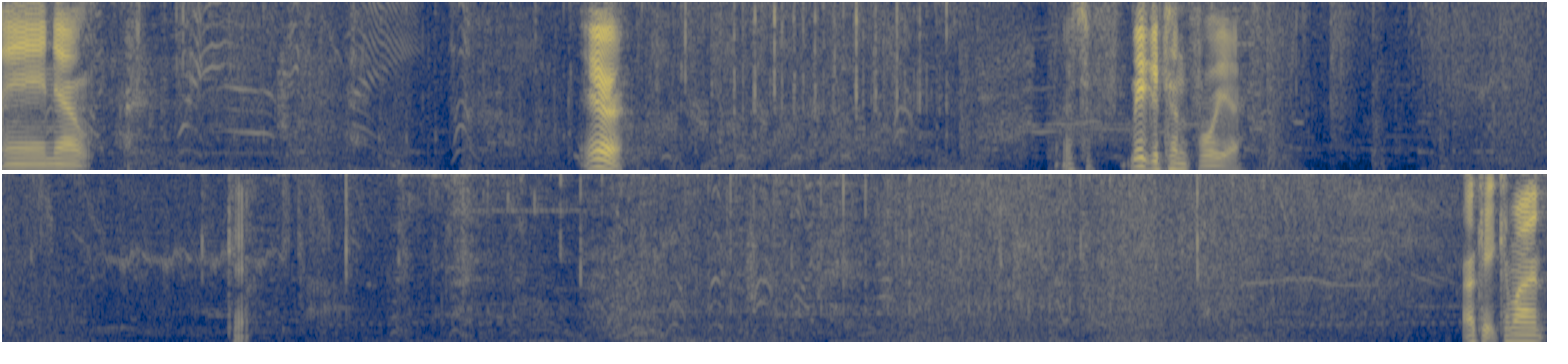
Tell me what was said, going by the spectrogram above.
And now. Here. That's a megaton for you. Okay. Okay, come on.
